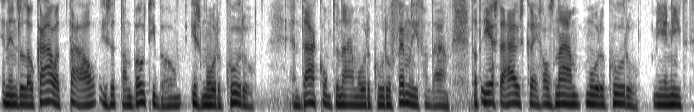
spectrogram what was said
En in de lokale taal is de Tamboti-boom is Morikoro. En daar komt de naam Morikoro Family vandaan. Dat eerste huis kreeg als naam Morikoro, meer niet.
